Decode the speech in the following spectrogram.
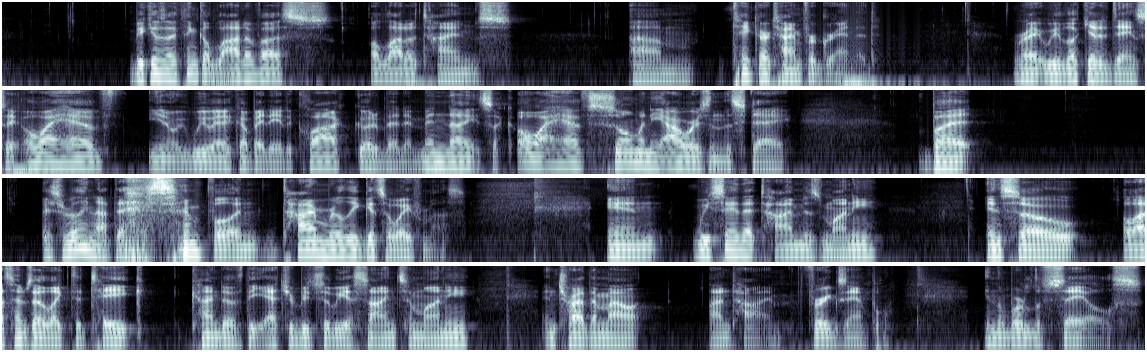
because I think a lot of us, a lot of times, um, take our time for granted. Right? We look at a day and say, "Oh, I have you know, we wake up at eight o'clock, go to bed at midnight. It's like, oh, I have so many hours in this day. But it's really not that simple, and time really gets away from us. And we say that time is money. And so a lot of times I like to take kind of the attributes that we assign to money and try them out on time. For example, in the world of sales,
